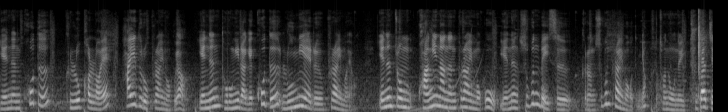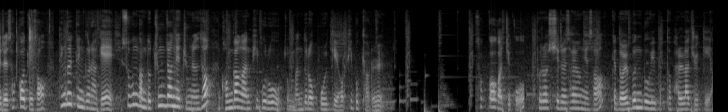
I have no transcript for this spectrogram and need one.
얘는 코드 글로컬러의 하이드로 프라이머고요. 얘는 동일하게 코드 루미에르 프라이머예요. 얘는 좀 광이 나는 프라이머고 얘는 수분 베이스 그런 수분 프라이머거든요. 저는 오늘 이 두 가지를 섞어줘서 탱글탱글하게 수분감도 충전해주면서 건강한 피부로 좀 만들어 볼게요, 피부 결을. 섞어가지고 브러쉬를 사용해서 이렇게 넓은 부위부터 발라줄게요.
